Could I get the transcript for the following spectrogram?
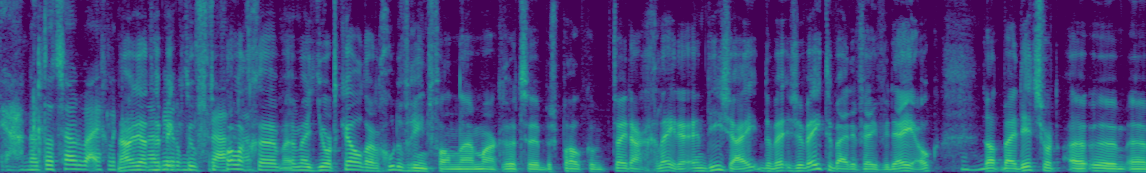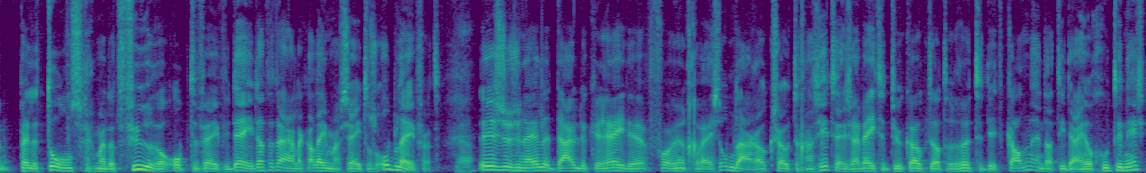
Ja, nou, dat zouden we eigenlijk Nou, aan, dat heb ik toevallig eh, met Jort Kelder, een goede vriend van eh, Mark Rutte, besproken twee dagen geleden. En die zei, de, ze weten bij de VVD ook, dat bij dit soort eh, pelotons, zeg maar, dat vuren op de VVD, dat het eigenlijk alleen maar zetels oplevert. Er is dus een hele duidelijke reden voor hun geweest om daar ook zo te gaan zitten. En zij weten natuurlijk ook dat Rutte dit kan en dat hij daar heel goed in is.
